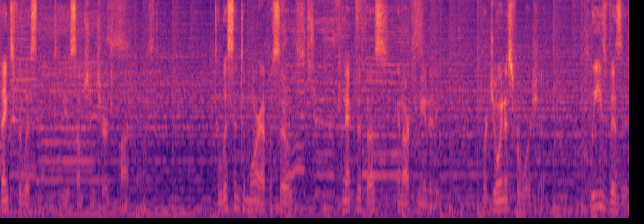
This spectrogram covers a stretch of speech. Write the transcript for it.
Thanks for listening to the Assumption Church podcast. To listen to more episodes, connect with us in our community, or join us for worship, please visit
